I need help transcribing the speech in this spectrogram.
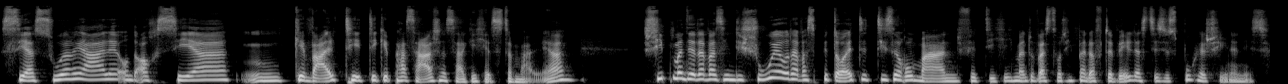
sehr surreale und auch sehr mh, hm, gewalttätige Passagen, sage ich jetzt einmal. Ja. Schiebt man dir da was in die Schuhe oder was bedeutet dieser Roman für dich? Ich meine, du weißt doch nicht mal auf der Welt, dass dieses Buch erschienen ist.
